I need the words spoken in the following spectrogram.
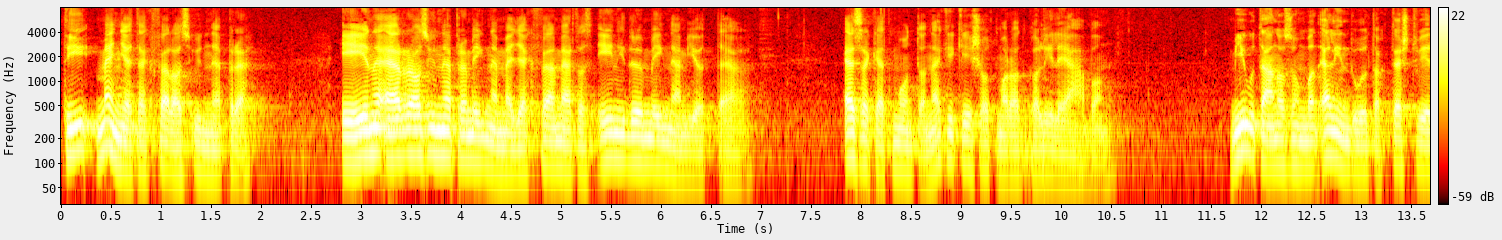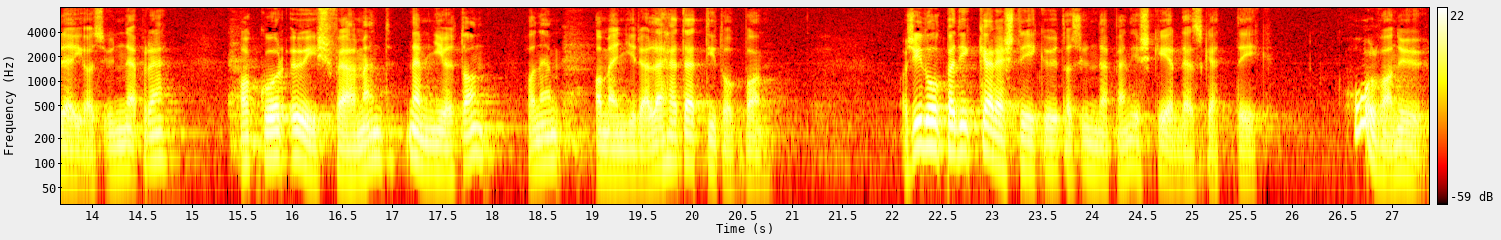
Ti menjetek fel az ünnepre. Én erre az ünnepre még nem megyek fel, mert az én időm még nem jött el. Ezeket mondta nekik, és ott maradt Galileában. Miután azonban elindultak testvérei az ünnepre, akkor ő is felment, nem nyíltan, hanem amennyire lehetett titokban. A zsidók pedig keresték őt az ünnepen, és kérdezgették hol van ő?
